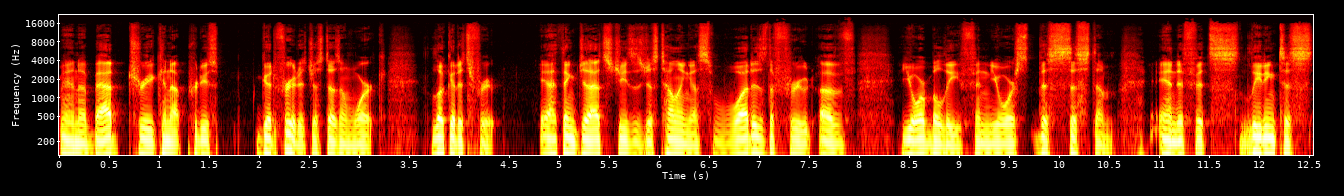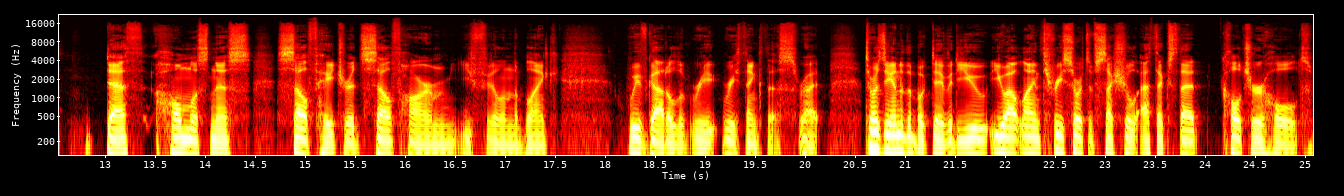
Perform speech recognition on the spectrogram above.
and a bad tree cannot produce good fruit. It just doesn't work. Look at its fruit. I think that's Jesus just telling us what is the fruit of your belief in your this system, and if it's leading to death, homelessness, self hatred, self harm, you fill in the blank. We've got to re- rethink this, right? Towards the end of the book, David, you you outline three sorts of sexual ethics that culture holds,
